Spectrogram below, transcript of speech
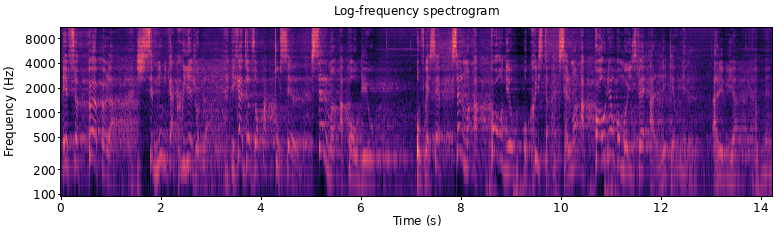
Et ce peuple-là, c'est mon qui a crié aujourd'hui là. Il a dit qu'ils pas tout seul. Seulement accordé au vrai cep, seulement accordé au Christ, seulement accordé comme Moïse fait à l'éternel. Alléluia. Amen.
